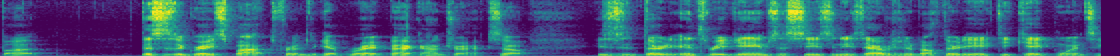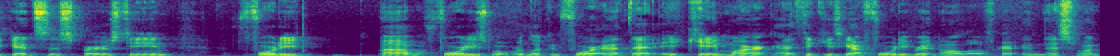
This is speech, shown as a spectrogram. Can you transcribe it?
but this is a great spot for him to get right back on track. So he's in 30 in three games this season. He's averaging about 38 DK points against the Spurs team. 40 uh, 40 is what we're looking for at that 8K mark. I think he's got 40 written all over it in this one.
